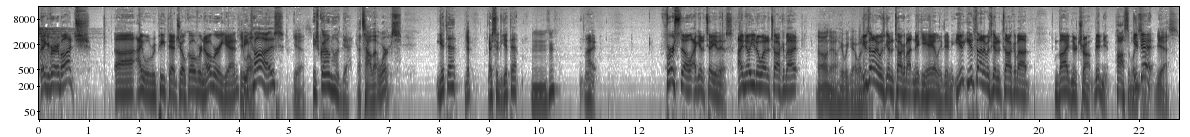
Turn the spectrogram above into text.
Thank you very much. Uh, I will repeat that joke over and over again He will. because Yes. it's Groundhog Day. That's how that works. You get that? Yep. I said, you get that? Mm-hmm. All right. First, though, I got to tell you this. I know you don't want to talk about it. Oh no, here we go. What you thought I was going to talk about Nikki Haley, didn't you? You, you thought I was going to talk about Biden or Trump, didn't you? Possibly. You so. did. Yes.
